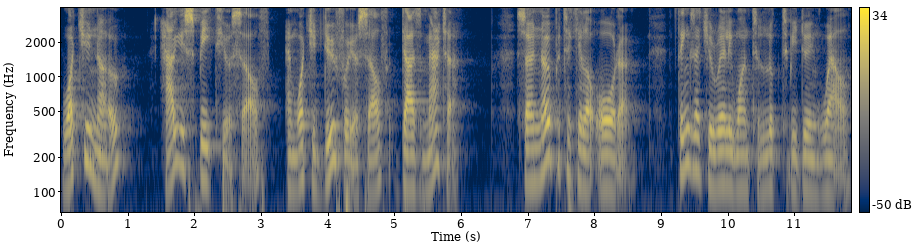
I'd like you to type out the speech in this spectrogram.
what you know, how you speak to yourself, and what you do for yourself does matter. So, no particular order, things that you really want to look to be doing well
